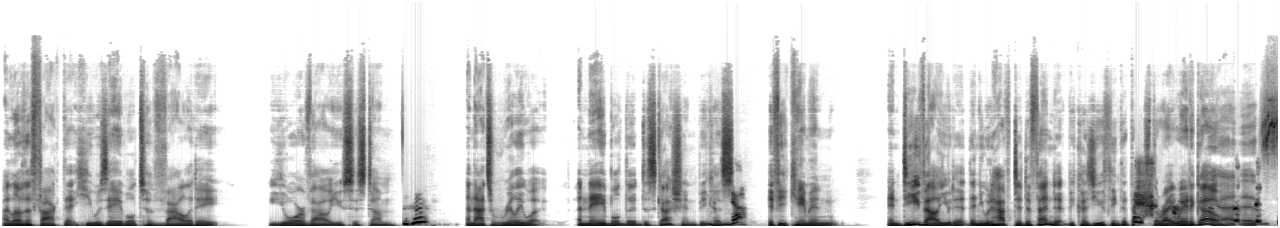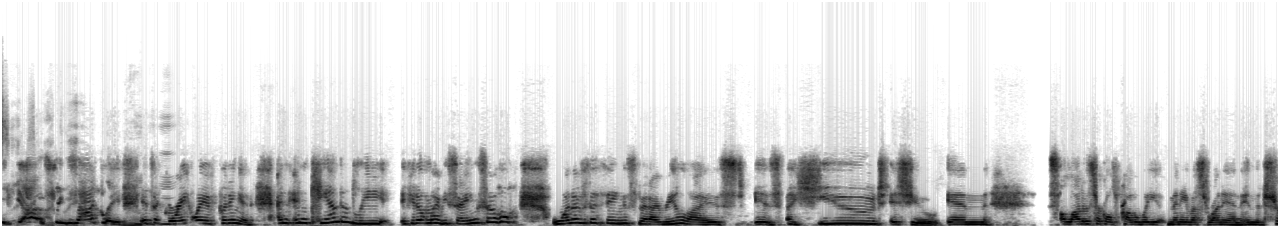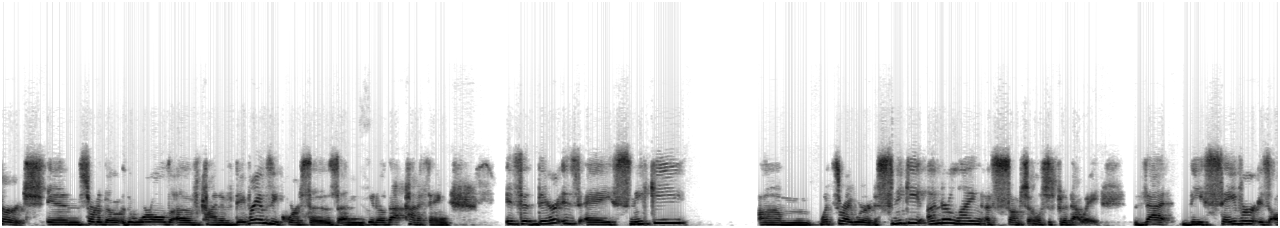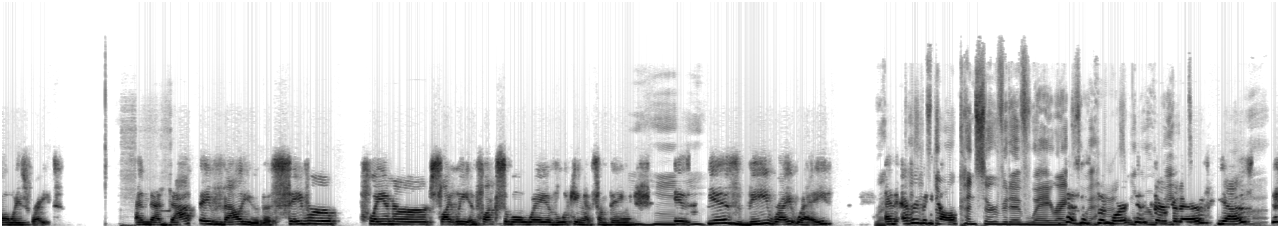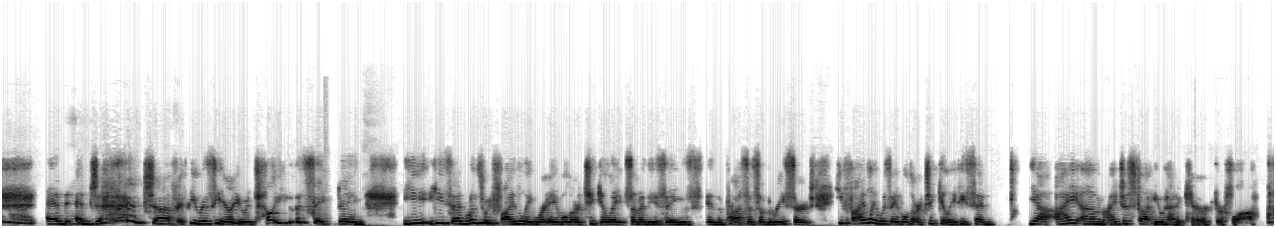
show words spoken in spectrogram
I love the fact that he was able to validate your value system. Mhm. And that's really what enabled the discussion because Yeah. if he came in and devalued it, then you would have to defend it because you think that that's the right way to go. Yes. Yes, exactly. Yeah. It's a great way of putting it. And and candidly, if you don't mind me saying so, one of the things that I realized is a huge issue in a lot of the circles probably many of us run in in the church in sort of the, the world of kind of dave ramsey courses and you know that kind of thing is that there is a sneaky um, what's the right word? A sneaky underlying assumption, let's just put it that way, that the saver is always right. And that that they value the saver planner, slightly inflexible way of looking at something Mhm. is is the right way. Right. And everybody the else conservative way, right? because it's the more weight. conservative, yes. And and Jeff, Jeff, if he was here, he would tell you the same thing. He he said once we finally were able to articulate some of these things in the process of the research, he finally was able to articulate. He said, "Yeah, I um I just thought you had a character flaw."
